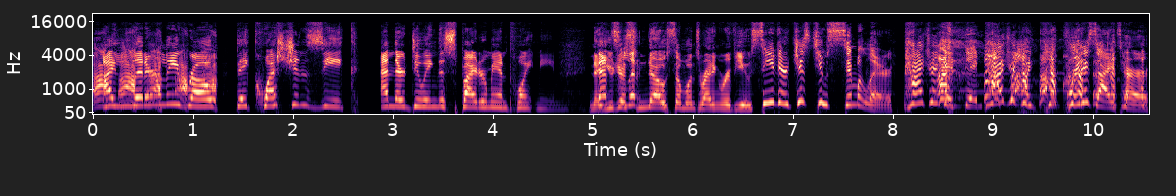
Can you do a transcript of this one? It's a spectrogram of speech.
I literally wrote, they question Zeke and they're doing the Spider-Man point meme. Now you just lit- know someone's writing a review. See, they're just too similar. Patrick, Patrick would c- criticize her.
